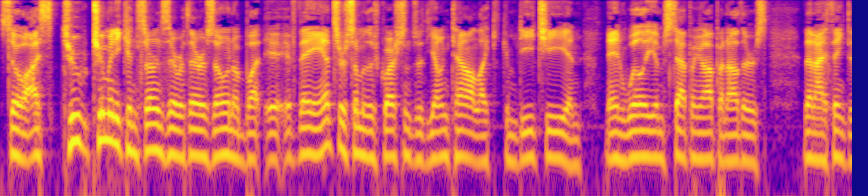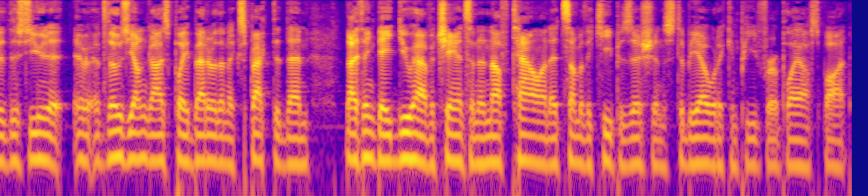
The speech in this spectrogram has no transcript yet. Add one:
so I too too many concerns there with Arizona, but if they answer some of those questions with young talent like Nkemdiche and and Williams stepping up and others, then I think that this unit, if those young guys play better than expected, then I think they do have a chance and enough talent at some of the key positions to be able to compete for a playoff spot.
